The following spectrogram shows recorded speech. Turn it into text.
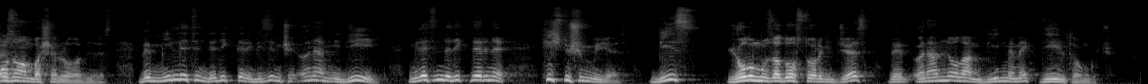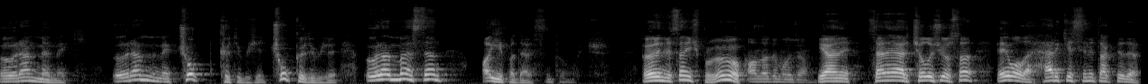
o zaman başarılı olabiliriz. Ve milletin dedikleri bizim için önemli değil. Milletin dediklerini hiç düşünmeyeceğiz. Biz yolumuza dosdoğru gideceğiz ve önemli olan bilmemek değil Tonguç. Öğrenmemek. Öğrenmemek çok kötü bir şey. Çok kötü bir şey. Öğrenmezsen ayıp edersin Tonguç. Öğrenirsen hiç problem yok. Anladım hocam. Yani sen eğer çalışıyorsan eyvallah herkes seni takdir eder.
